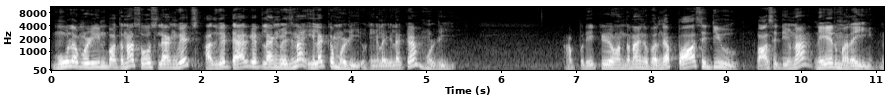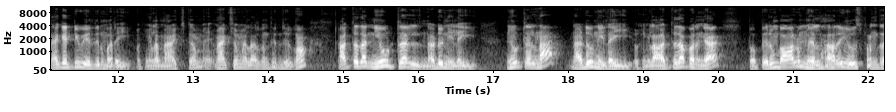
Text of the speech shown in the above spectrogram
மூல மொழின்னு பார்த்தோன்னா சோர்ஸ் லாங்குவேஜ் அதுவே டேர்கெட் லாங்குவேஜ்னா இலக்க மொழி ஓகேங்களா? இலக்க மொழி அப்படியே கீழே வந்தோன்னா இங்கே பாருங்கள் பாசிட்டிவ் பாசிட்டிவ்னா நேர்மறை நெகட்டிவ் எதிர்மறை. ஓகேங்களா? மேக்ஸிமம் மேக்ஸிமம் எல்லாருக்கும் தெரிஞ்சிருக்கும். அடுத்ததாக நியூட்ரல் நடுநிலை. நியூட்ரல்னா நடுநிலை ஓகேங்களா? அடுத்ததாக பாருங்கள் இப்போ பெரும்பாலும் எல்லோரும் யூஸ் பண்ணுற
